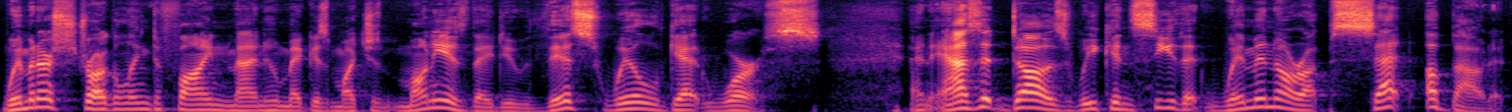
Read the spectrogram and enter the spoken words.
Women are struggling to find men who make as much money as they do. This will get worse. And as it does, we can see that women are upset about it.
